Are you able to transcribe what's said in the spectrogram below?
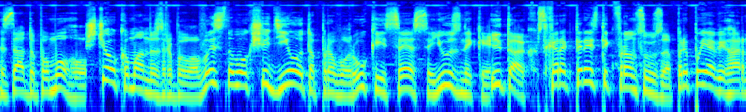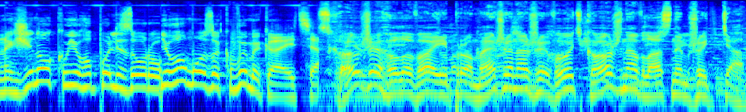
за допомогу. Що команда зробила висновок, що діло та праворуки це союзники. І так, з характеристик француза, при появі гарних жінок у його полі зору, його мозок вимикається. Схоже, голова і промежена живуть кожна власним життям.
